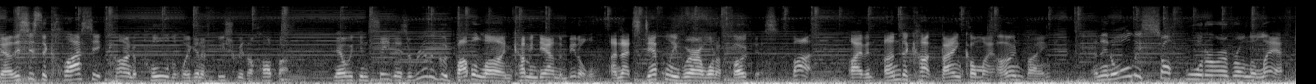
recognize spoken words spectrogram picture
Now this is the classic kind of pool that we're going to fish with a hopper. Now we can see there's a really good bubble line coming down the middle and that's definitely where I want to focus. But I have an undercut bank on my own bank and then all this soft water over on the left,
